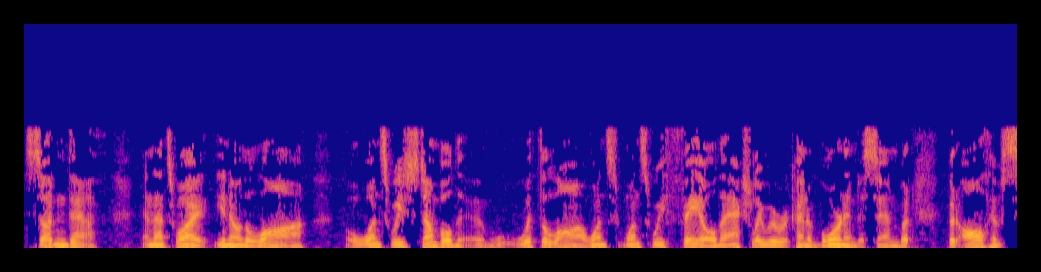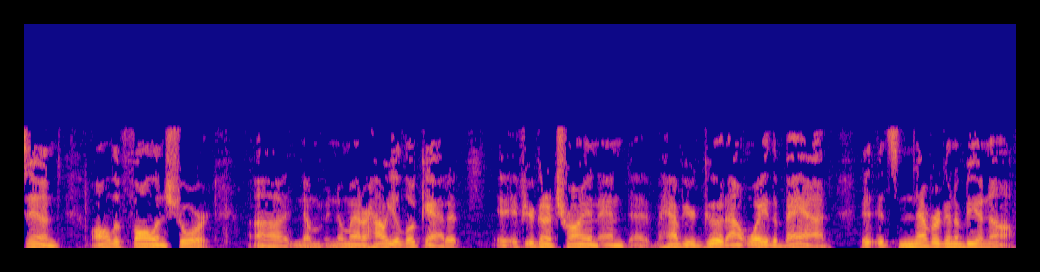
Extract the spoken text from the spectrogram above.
Sudden death. And that's why, you know, the law, once we stumbled uh, with the law, once once we failed, actually we were kind of born into sin, but but all have sinned, all have fallen short uh, no, no matter how you look at it, if you're going to try and, and uh, have your good outweigh the bad, it, it's never going to be enough.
